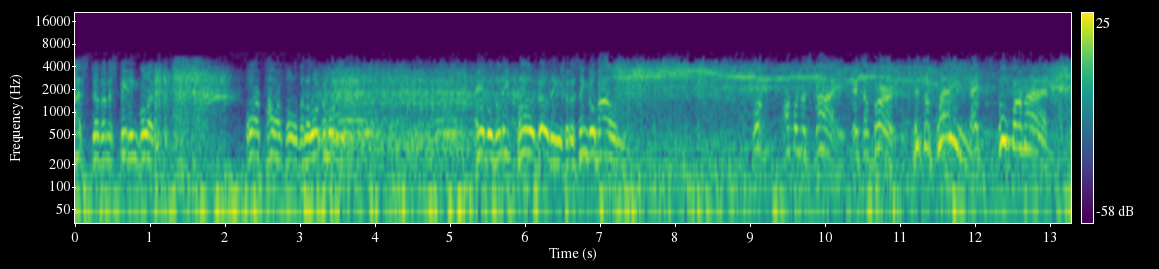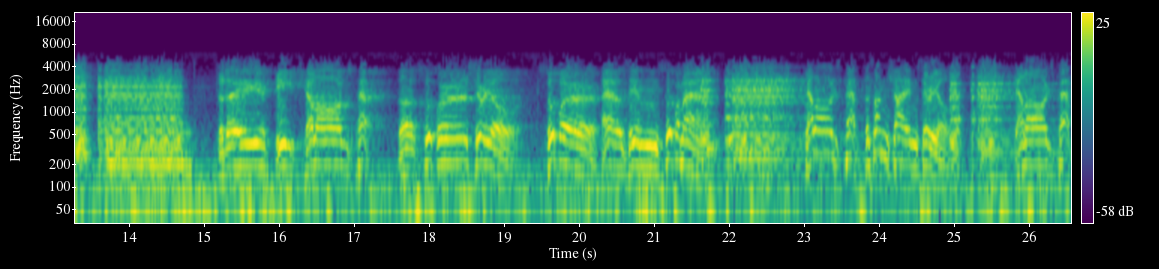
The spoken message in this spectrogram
Faster than a speeding bullet. More powerful than a locomotive. Able to leap tall buildings at a single bound. Look, up in the sky. It's a bird. It's a plane. It's Superman. Today, eat Kellogg's Pep, the super cereal. Super, as in Superman. Kellogg's Pep, the Sunshine Cereal. Kellogg's Pep,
